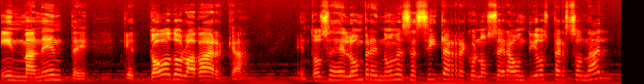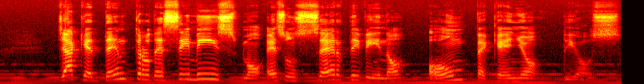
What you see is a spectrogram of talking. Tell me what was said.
inmanente que todo lo abarca, entonces el hombre no necesita reconocer a un Dios personal, ya que dentro de sí mismo es un ser divino o un pequeño Dios.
